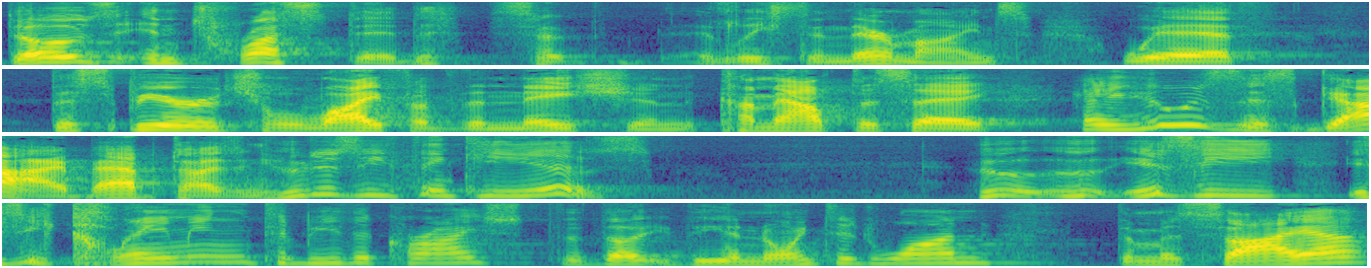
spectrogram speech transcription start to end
those entrusted, so at least in their minds, with the spiritual life of the nation come out to say, hey, who is this guy baptizing? Who does he think he is? Who, who is he? Is he claiming to be the Christ, the, the, the anointed one, the Messiah?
